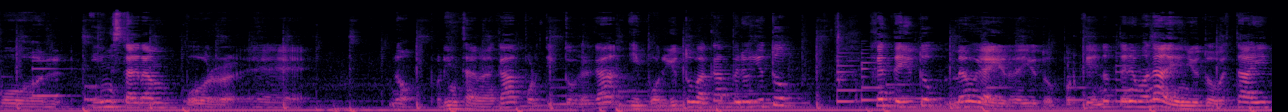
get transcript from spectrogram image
por Instagram, por... Eh, no, por Instagram acá, por TikTok acá y por YouTube acá. Pero YouTube Gente de YouTube, me voy a ir de YouTube porque no tenemos a nadie en YouTube. Está ahí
